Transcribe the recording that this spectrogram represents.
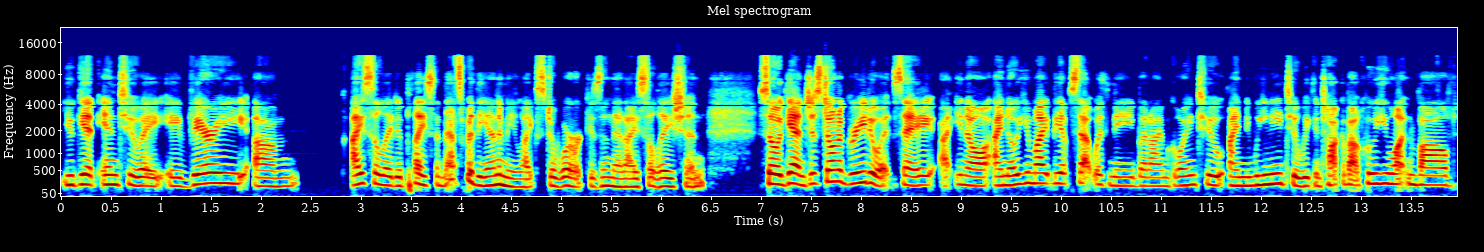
You get into a, a very um, isolated place. And that's where the enemy likes to work is in that isolation. So again, just don't agree to it. Say, uh, you know, I know you might be upset with me, but I'm going to, I, we need to, we can talk about who you want involved,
